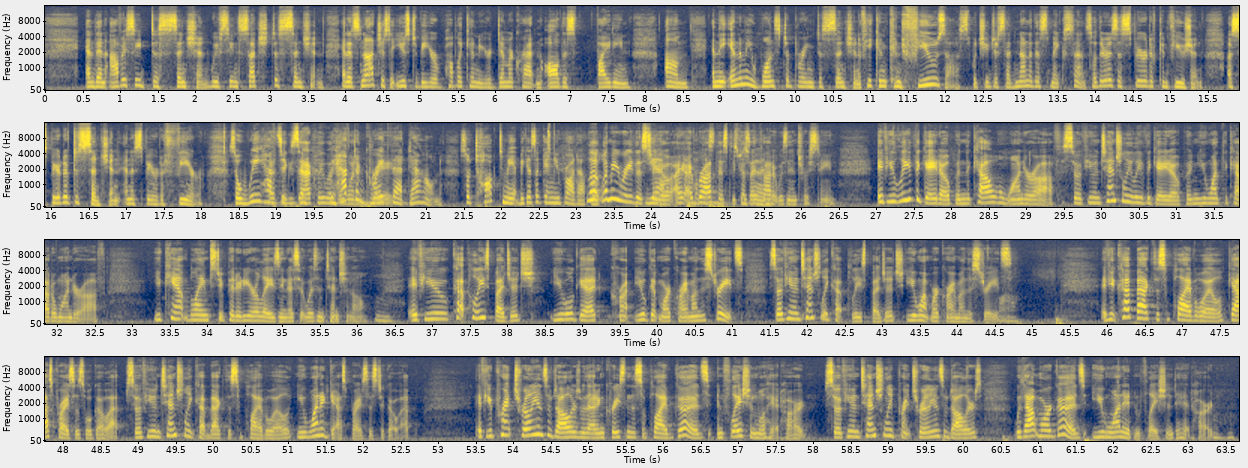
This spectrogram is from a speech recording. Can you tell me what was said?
And then obviously dissension. We've seen such dissension. And it's not just, it used to be you're Republican or you're Democrat and all this fighting. Um, and the enemy wants to bring dissension. If he can confuse us, which you just said, none of this makes sense. So there is a spirit of confusion, a spirit of dissension, and a spirit of fear. So we have That's to exactly what we have to break create. that down. So talk to me because again, you brought up. Let, let me read this to Yeah, you. I I, I brought this- this, because I thought it was interesting. If you leave the gate open, the cow will wander off. So if you intentionally leave the gate open, you want the cow to wander off. You can't blame stupidity or laziness. It was intentional. Hmm. If you cut police budgets, you will get cri- you'll get more crime on the streets. So if you intentionally cut police budgets, you want more crime on the streets. If you cut back the supply of oil, gas prices will go up. So if you intentionally cut back the supply of oil, you wanted gas prices to go up. If you print trillions of dollars without increasing the supply of goods, inflation will hit hard. So if you intentionally print trillions of dollars without more goods, you wanted inflation to hit hard. Mm-hmm.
